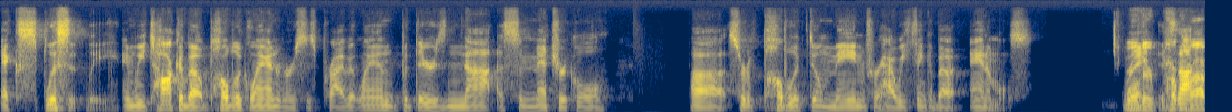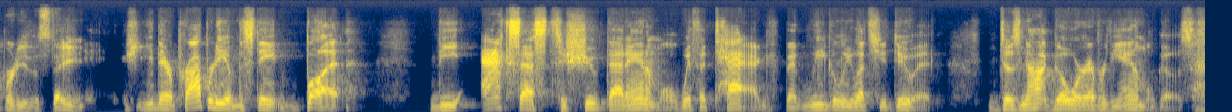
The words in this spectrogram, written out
explicitly, and we talk about public land versus private land, but there's not a symmetrical uh, sort of public domain for how we think about animals. Well, they're pro- not, property of the state. They're property of the state, but the access to shoot that animal with a tag that legally lets you do it does not go wherever the animal goes.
